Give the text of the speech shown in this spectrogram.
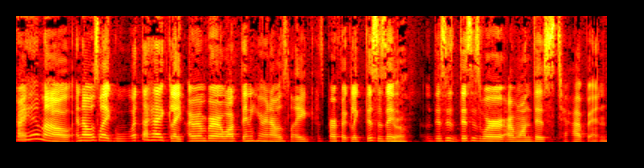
try him out." And I was like, "What the heck?" Like I remember I walked in here and I was like, it's perfect. Like this is it." Yeah. This is this is where I want this to happen.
